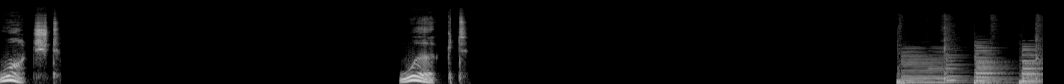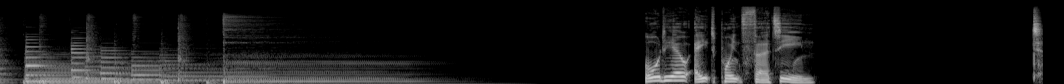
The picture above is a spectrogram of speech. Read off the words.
watched, worked. Audio 8.13. T.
